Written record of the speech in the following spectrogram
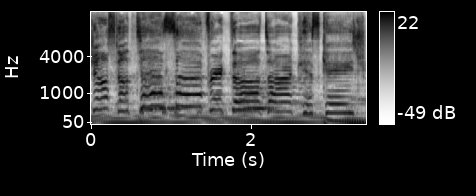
Just a dancer, break the darkest cage.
